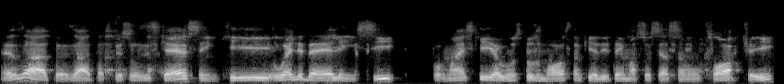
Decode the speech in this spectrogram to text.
Exato, exato. As pessoas esquecem que o LDL em si, por mais que alguns estudos mostram que ele tem uma associação forte aí,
